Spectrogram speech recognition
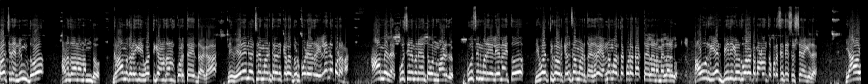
ಯೋಚನೆ ನಿಮ್ದು ಅನುದಾನ ನಮ್ದು. ಗ್ರಾಮಗಳಿಗೆ ಇವತ್ತಿಗೆ ಅನುದಾನದ ಕೊರತೆ ಇದ್ದಾಗ ನೀವ್ ಏನೇನ್ ಯೋಚನೆ ಮಾಡ್ತೀರ ಅದಕ್ಕೆಲ್ಲ ದುಡ್ಡು ಕೊಡಿ ಅಂದ್ರೆ ಎಲ್ಲಿಂದ ಕೊಡೋಣ? ಆಮೇಲೆ ಕೂಸಿನ ಮನೆ ಅಂತ ಒಂದು ಮಾಡಿದ್ರು. ಕೂಸಿನ ಮನೆಯಲ್ಲಿ ಏನಾಯ್ತು? ಇವತ್ತಿಗೂ ಅವ್ರು ಕೆಲಸ ಮಾಡ್ತಾ ಇದ್ರೆ. ಎನ್ನ ಮಾರ್ತ ಕೊಡಕ್ ಆಗ್ತಾ ಇಲ್ಲ ನಮ್ಮೆಲ್ಲರಿಗೂ. ಅವ್ರಿಗೆ ಏನ್ ಬೀದಿಗಿಳಿದು ಹೋರಾಟ ಮಾಡುವಂತ ಪರಿಸ್ಥಿತಿ ಸೃಷ್ಟಿಯಾಗಿದೆ. ಯಾವ,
